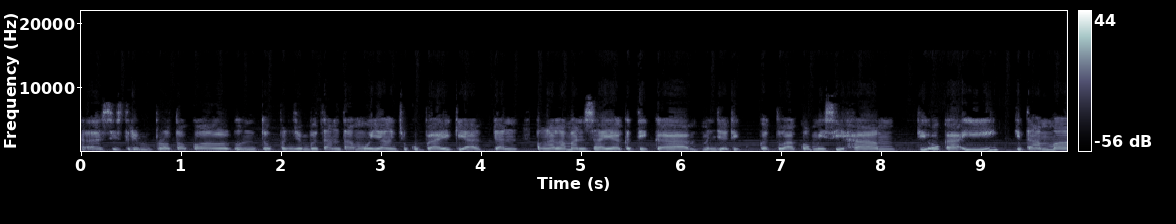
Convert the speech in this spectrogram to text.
uh, sistem protokol untuk penjemputan tamu yang cukup baik ya dan pengalaman saya ketika menjadi ketua komisi HAM di OKI kita me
